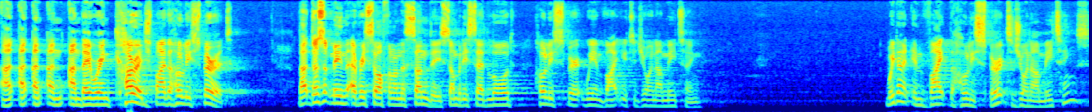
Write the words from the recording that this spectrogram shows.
and, and, and, and they were encouraged by the Holy Spirit. That doesn't mean that every so often on a Sunday somebody said, Lord, Holy Spirit, we invite you to join our meeting. We don't invite the Holy Spirit to join our meetings.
